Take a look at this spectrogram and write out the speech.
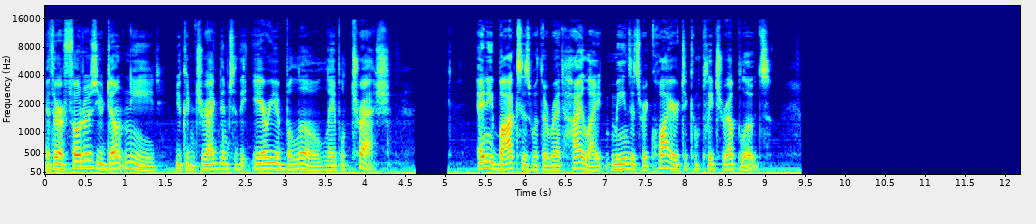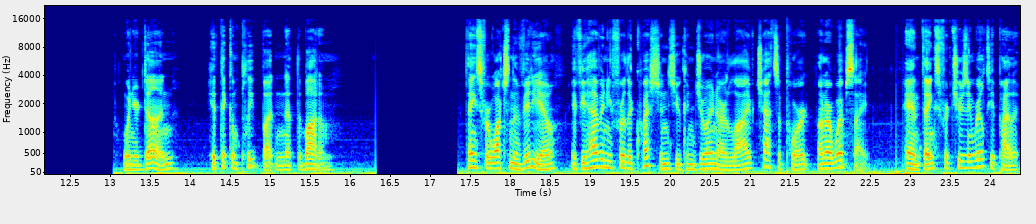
If there are photos you don't need, you can drag them to the area below labeled Trash. Any boxes with a red highlight means it's required to complete your uploads. When you're done, hit the Complete button at the bottom. Thanks for watching the video. If you have any further questions, you can join our live chat support on our website. And thanks for choosing Realty Pilot.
